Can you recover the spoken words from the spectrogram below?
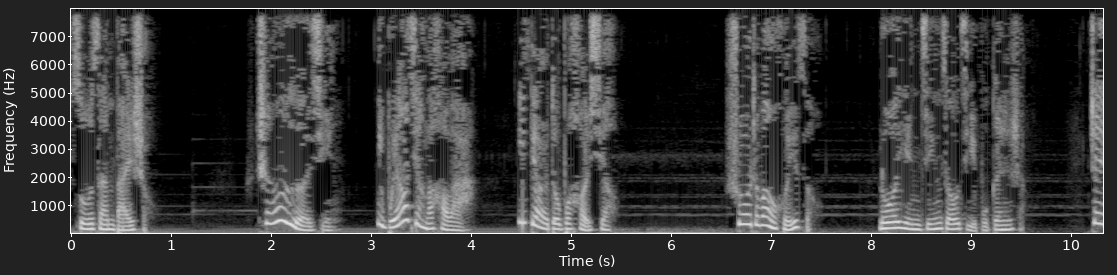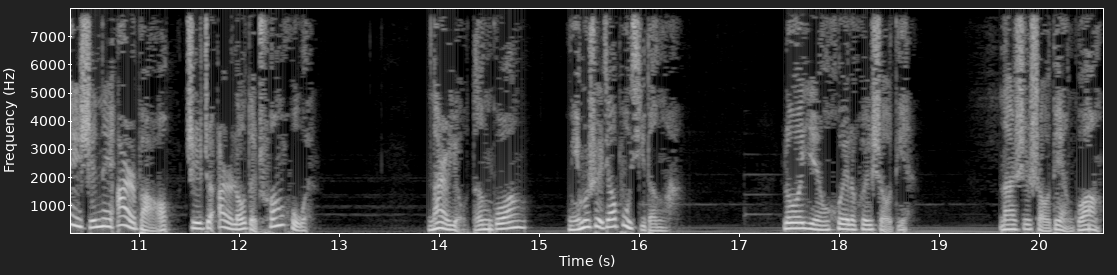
苏三摆手：“真恶心，你不要讲了好吧，一点都不好笑。”说着往回走，罗隐紧走几步跟上。这时，那二宝指着二楼的窗户问：“那儿有灯光，你们睡觉不熄灯啊？”罗隐挥了挥手电：“那是手电光，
